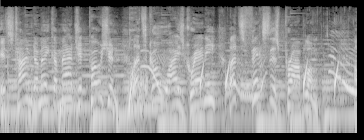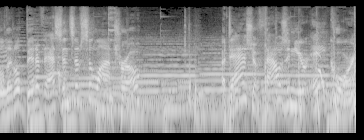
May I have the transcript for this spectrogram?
It's time to make a magic potion. Let's go, wise granny. Let's fix this problem. A little bit of essence of cilantro, a dash of thousand year acorn,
